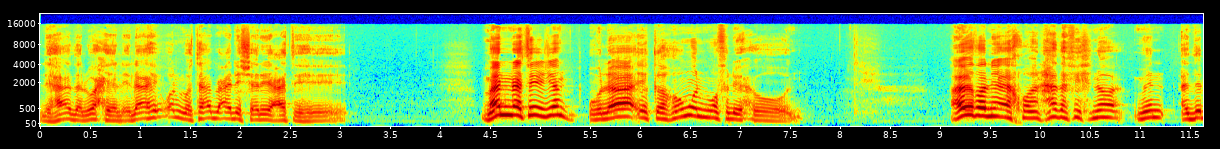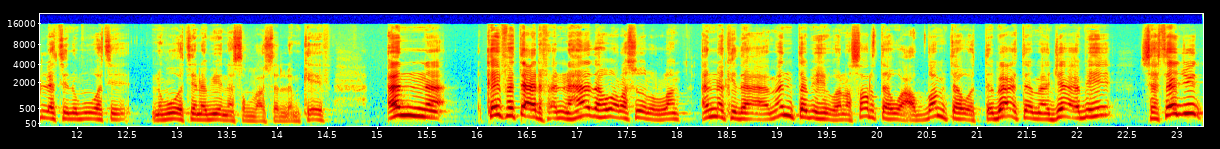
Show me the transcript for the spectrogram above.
لهذا الوحي الإلهي والمتابعة لشريعته. ما النتيجة؟ أولئك هم المفلحون. أيضا يا إخوان هذا فيه نوع من أدلة نبوة نبوة نبينا صلى الله عليه وسلم. كيف؟ أن كيف تعرف أن هذا هو رسول الله؟ أنك إذا آمنت به ونصرته وعظمته واتبعت ما جاء به ستجد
